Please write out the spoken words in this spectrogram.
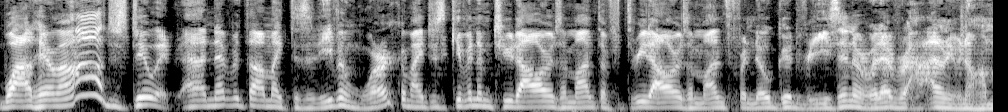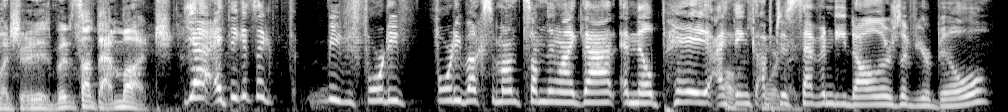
wild hair. I'm like, oh, I'll just do it. And I never thought, I'm like, does it even work? Am I just giving them two dollars a month or three dollars a month for no good reason or whatever? I don't even know how much it is, but it's not that much. Yeah, I think it's like maybe 40, 40 bucks a month, something like that, and they'll pay I Oh, think up to like- seventy dollars of your bill,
